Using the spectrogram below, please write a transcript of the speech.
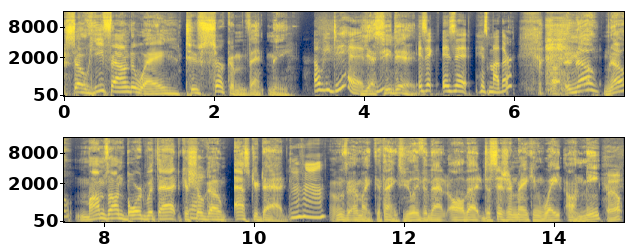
So he found a way to circumvent me. Oh, he did. Yes, he did. Is it is it his mother? Uh, no, no. Mom's on board with that because she'll go ask your dad. Mm-hmm. I'm like, thanks. You leaving that all that decision making weight on me. Well,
